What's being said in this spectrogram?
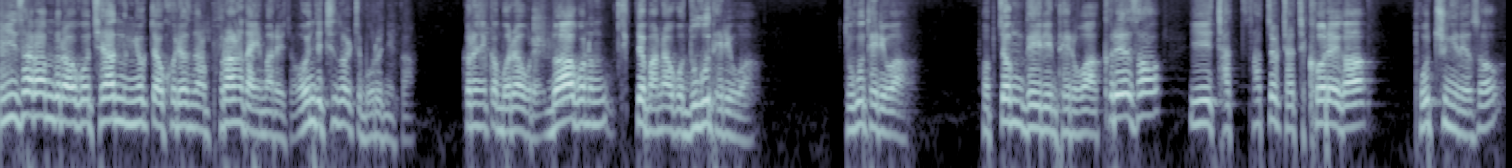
이 사람들하고 제한 능력자고 거래한 사람 불안하다 이 말이죠. 언제 취소할지 모르니까. 그러니까 뭐라고 그래? 너하고는 직접 안 하고 누구 데려와? 누구 데려와? 법정 대리인 데려와. 그래서 이 자, 사적 자치 거래가 보충이 돼서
